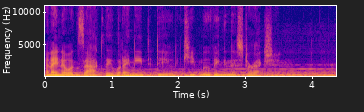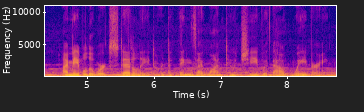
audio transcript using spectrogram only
and I know exactly what I need to do to keep moving in this direction. I'm able to work steadily toward the things I want to achieve without wavering.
